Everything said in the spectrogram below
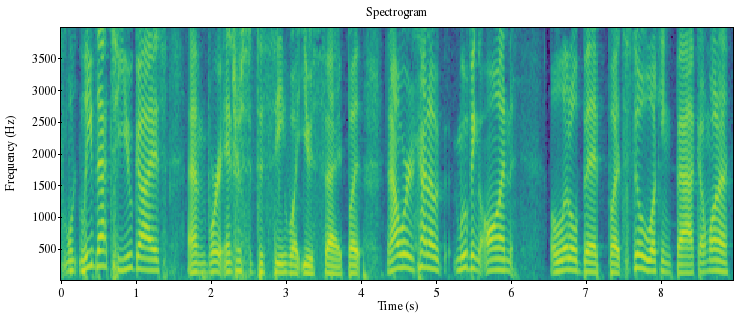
leave that to you guys, and we're interested to see what you say. But now we're kind of moving on a little bit, but still looking back. I want to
